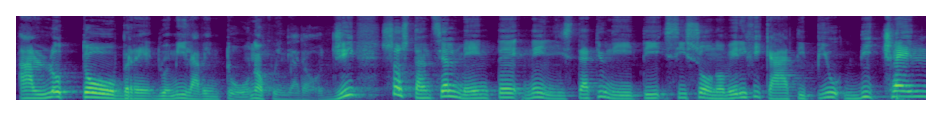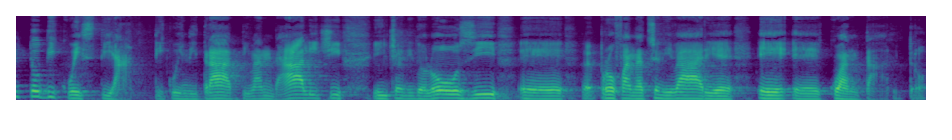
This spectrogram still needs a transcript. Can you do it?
all'ottobre 2021, quindi ad oggi, sostanzialmente negli Stati Uniti si sono verificati più di 100 di questi atti quindi tratti vandalici, incendi dolosi, eh, profanazioni varie e eh, quant'altro.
